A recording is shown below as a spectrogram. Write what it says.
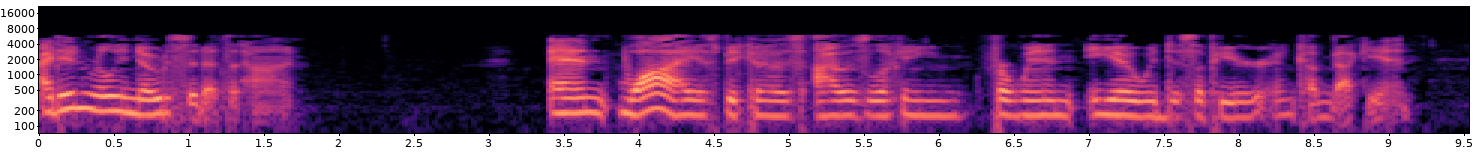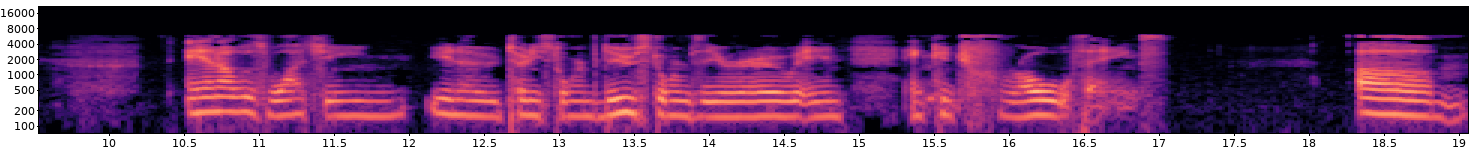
I didn't really notice it at the time. And why is because I was looking for when Io would disappear and come back in. And I was watching, you know, Toni Storm do Storm Zero and, and control things. Um,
